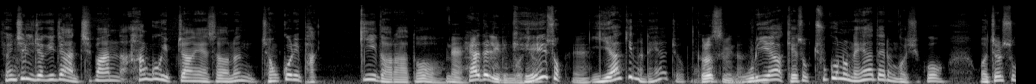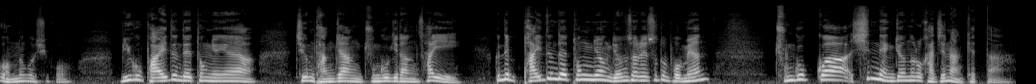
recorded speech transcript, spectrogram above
현실적이지 않지만 한국 입장에서는 정권이 바뀌더라도 네. 해야 될 일인 거죠. 계속 네. 이야기는 해야죠. 뭐. 그렇습니다. 우리야 계속 추구는 해야 되는 것이고 어쩔 수가 없는 것이고 미국 바이든 대통령이야 지금 당장 중국이랑 사이. 근데 바이든 대통령 연설에서도 보면 중국과 신냉전으로 가지는 않겠다.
